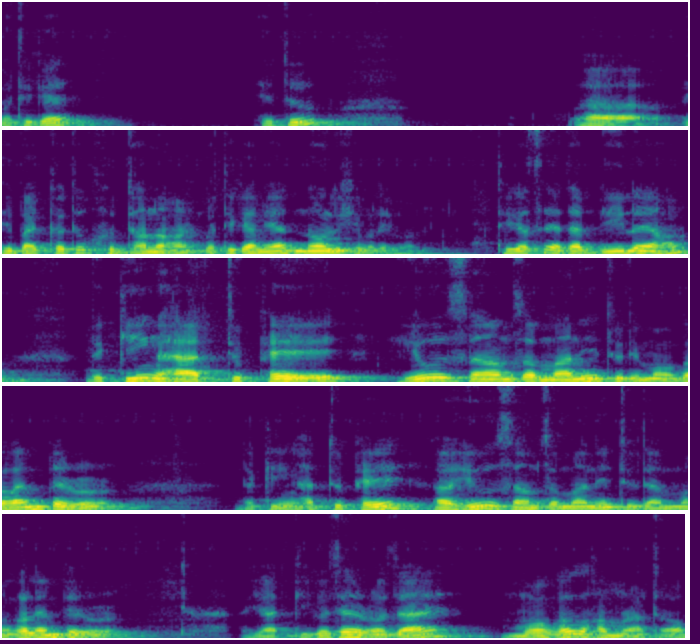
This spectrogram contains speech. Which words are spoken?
গতিকে এইটো এই বাক্যটো শুদ্ধ নহয়। গতিকে আমি ইয়াত ন লিখিব লাগিব। ঠিক আছে? এটা বি লৈ আহোঁ। The king had to pay huge sums of money to the Mughal emperor the king had to pay huge sums of money to the Mughal emperor ইয়াত কি কৈছে? ৰজাই মোগল সম্ৰাটক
